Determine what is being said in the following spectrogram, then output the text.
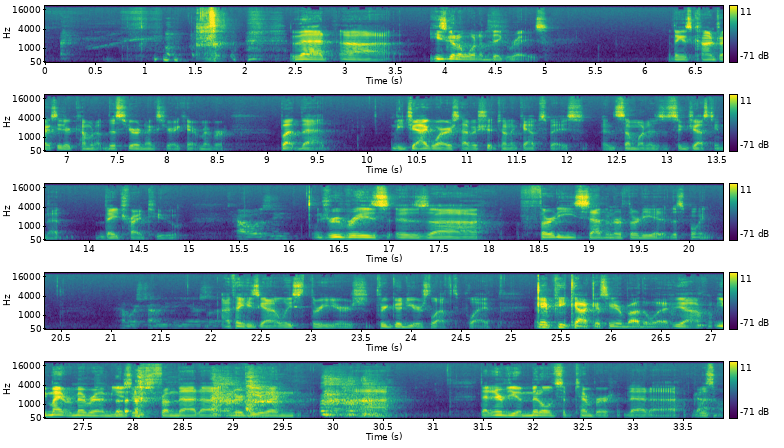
that uh, he's going to want a big raise. I think his contract's either coming up this year or next year. I can't remember, but that the Jaguars have a shit ton of cap space, and someone is suggesting that they try to. How old is he? Drew Brees is uh, 37 or 38 at this point. How much time do you think he has left? I think he's got at least three years, three good years left to play. Okay, Peacock is here, by the way. Yeah, you might remember him, users, from that uh, interview in uh, that interview in middle of September that uh, was uh,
